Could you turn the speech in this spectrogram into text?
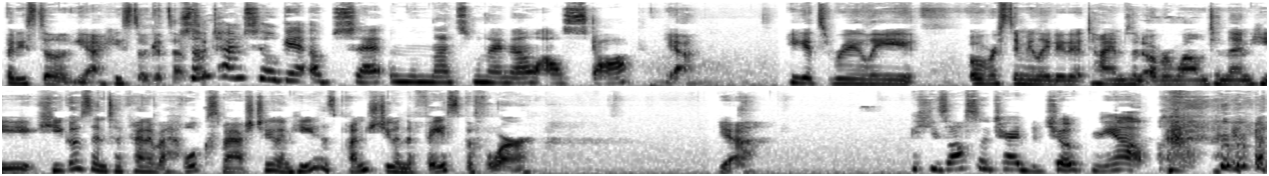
But he still, yeah, he still gets upset. Sometimes he'll get upset, and then that's when I know I'll stop. yeah. He gets really overstimulated at times and overwhelmed and then he he goes into kind of a hulk smash too and he has punched you in the face before yeah He's also tried to choke me out.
